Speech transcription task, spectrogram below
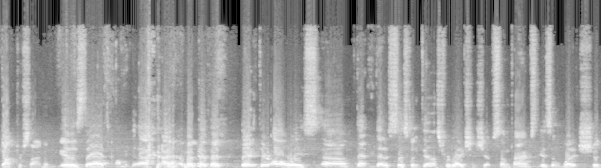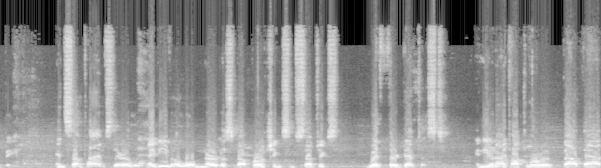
Doctor Simon, is that Call me I know, but but, but they're, they're always uh, that that assistant dentist relationship sometimes isn't what it should be, and sometimes they're maybe even a little nervous about broaching some subjects with their dentist. And you and I talked a little bit about that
